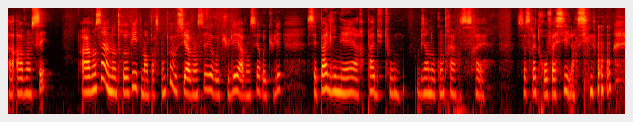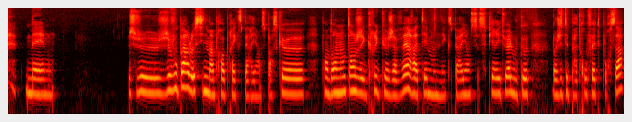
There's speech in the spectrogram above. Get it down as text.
à avancer, à avancer à notre rythme, hein, parce qu'on peut aussi avancer, reculer, avancer, reculer. C'est pas linéaire, pas du tout. Bien au contraire, ce serait, ce serait trop facile hein, sinon. Mais je, je, vous parle aussi de ma propre expérience parce que pendant longtemps j'ai cru que j'avais raté mon expérience spirituelle ou que bah, j'étais pas trop faite pour ça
